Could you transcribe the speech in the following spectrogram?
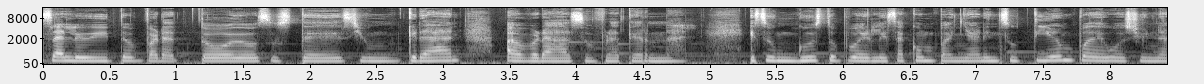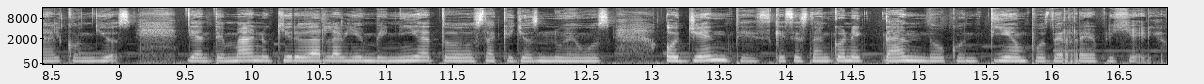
Saludito para todos ustedes y un gran abrazo fraternal. Es un gusto poderles acompañar en su tiempo devocional con Dios. De antemano quiero dar la bienvenida a todos aquellos nuevos oyentes que se están conectando con tiempos de refrigerio.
